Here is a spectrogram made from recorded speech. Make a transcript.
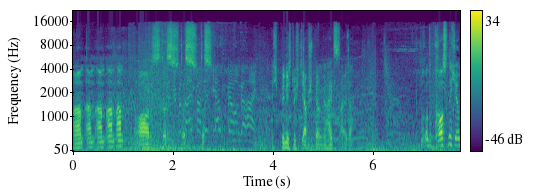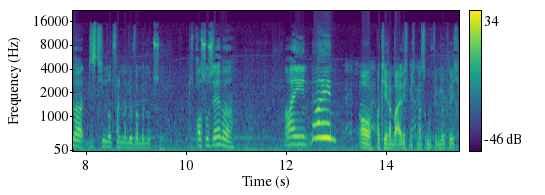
Am, am, am, am, am. Oh, das, das, das, das... Ich bin nicht durch die Absperrung geheizt, Alter du brauchst nicht immer das Teamnotfallmanöver benutzen. Das brauchst du selber. Nein, nein! Oh, okay, dann beeile ich mich mal so gut wie möglich.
